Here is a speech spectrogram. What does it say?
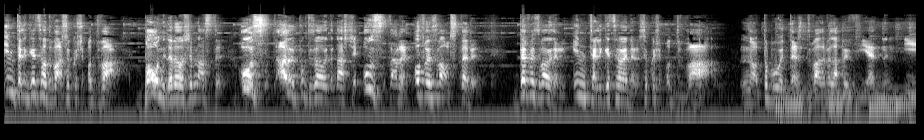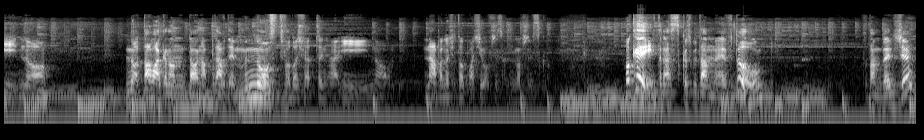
Inteligencja o 2, szybkość o 2. Bony, level 18. U stary, punkty zwał 11. U stary, ofensywa o 4. Defensywa o 1, inteligencja o 1, szybkość o 2. No, to były też dwa level upy w jednym i no... No, ta walka nam dała naprawdę mnóstwo doświadczenia i no... Na pewno się to opłaciło wszystko mimo wszystko. Okej, teraz skoczmy tam e, w dół. Co tam będzie?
